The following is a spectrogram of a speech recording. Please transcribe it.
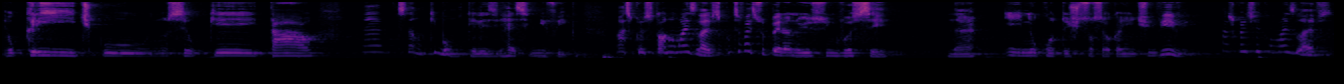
é o crítico, não sei o que e tal. É, não, que bom que eles ressignificam. Mas as coisas se tornam mais leves. Quando você vai superando isso em você, né? E no contexto social que a gente vive, as coisas ficam mais leves.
